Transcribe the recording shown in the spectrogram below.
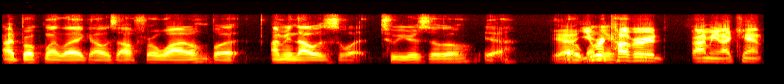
I broke my leg. I was out for a while, but I mean that was what two years ago. Yeah, Yeah, you one year. recovered. I mean, I can't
